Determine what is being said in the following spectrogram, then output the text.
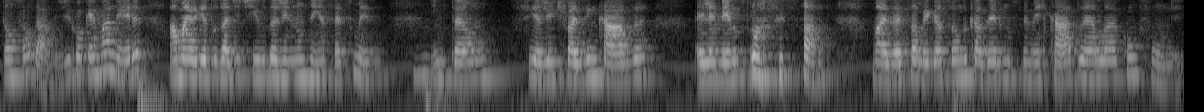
tão saudáveis. De qualquer maneira, a maioria dos aditivos a gente não tem acesso mesmo. Uhum. Então, se a gente faz em casa, ele é menos processado. Mas essa alegação do caseiro no supermercado, ela confunde.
